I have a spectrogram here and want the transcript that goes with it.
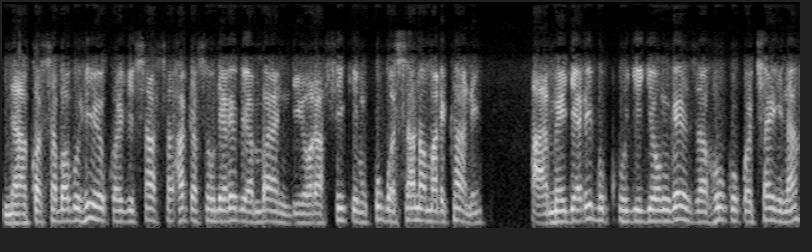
na kwa sababu hiyo kwa hivi sasa hata Saudi Arabia ambaye ndio rafiki mkubwa sana wa Marekani amejaribu kujijongeza huku kwa China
